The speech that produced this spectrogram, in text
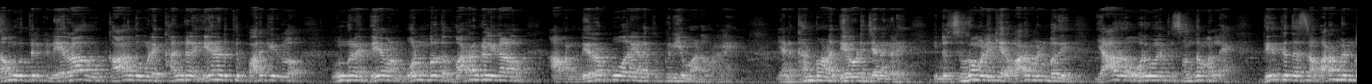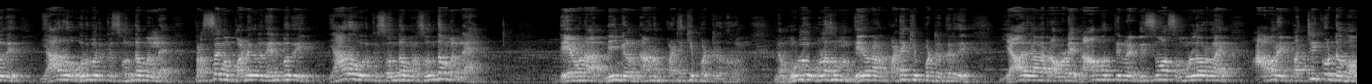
சமூகத்திற்கு நேராக உட்கார்ந்து உங்களுடைய கண்களை ஏறெடுத்து பார்க்கிறீர்களோ உங்களை தேவன் ஒன்பது வரங்களினாலும் அவன் நிரப்புவார் எனக்கு பிரியமானவர்களே. எனக்கு அன்பான தேவனுடைய ஜனங்களே இந்த சுகமளிக்கிற வரம் என்பது யாரோ ஒருவருக்கு சொந்தம் அல்ல தீர்க்க தரிசன வரம் என்பது யாரோ ஒருவருக்கு சொந்தம் அல்ல பிரசங்கம் பண்ணுகிறது என்பது யாரோ ஒருக்கு சொந்தம் சொந்தம் அல்ல தேவனால் நீங்களும் நானும் படைக்கப்பட்டிருக்கிறோம். இந்த முழு உலகமும் தேவனால் படைக்கப்பட்டிருக்கிறது. யார் யார் அவருடைய நாமத்தின் விசுவாசம் உள்ளவர்களாய் அவரை பற்றி கொண்டமோ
